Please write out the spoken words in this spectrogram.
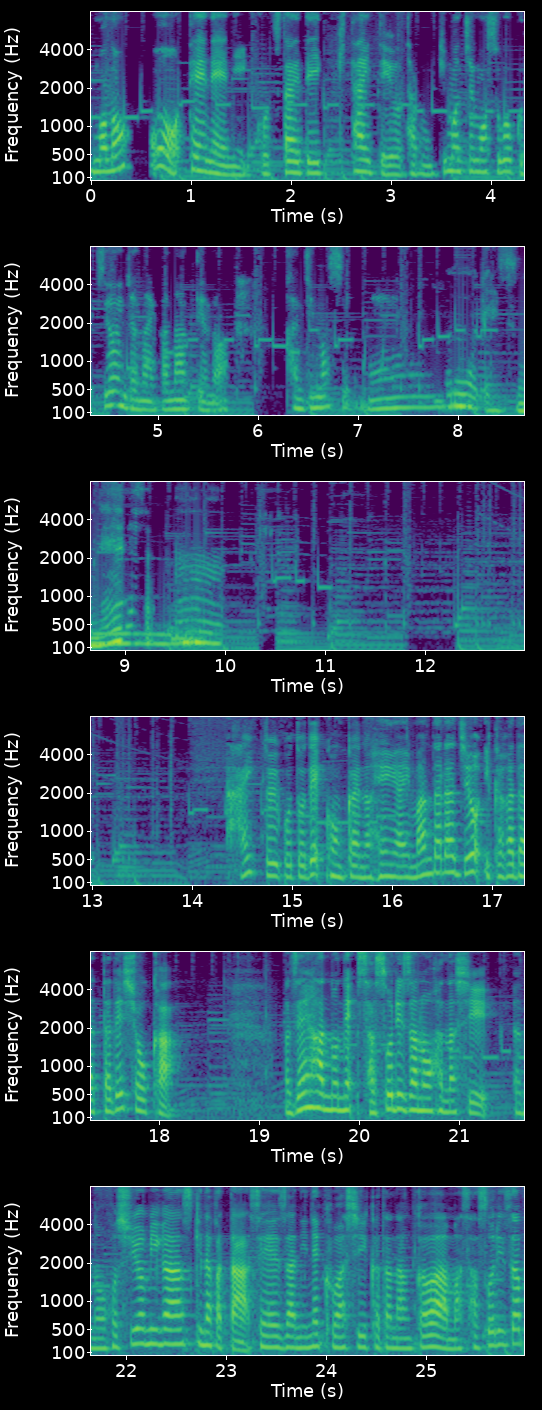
ものを丁寧にこう伝えていきたいっていう多分気持ちもすごく強いんじゃないかなっていうのは感じますよね。そうですね。ううんん。はい。ということで、今回の偏愛マンダラジオいかがだったでしょうか？まあ前半のね、サソリ座のお話、あの、星読みが好きな方、星座にね、詳しい方なんかは、まあ、サソリ座っ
